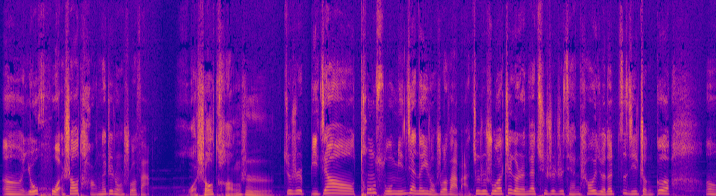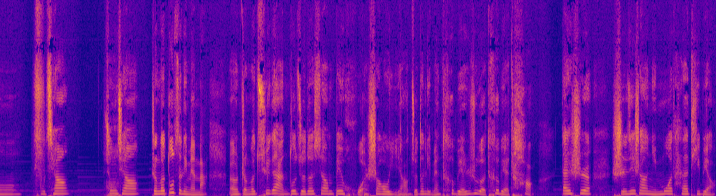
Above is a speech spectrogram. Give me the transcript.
嗯、有火烧堂的这种说法。火烧堂是就是比较通俗民间的一种说法吧，就是说这个人在去世之前，他会觉得自己整个，嗯，腹腔、胸腔、整个肚子里面吧，呃，整个躯干都觉得像被火烧一样，觉得里面特别热、特别烫。但是实际上，你摸他的体表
